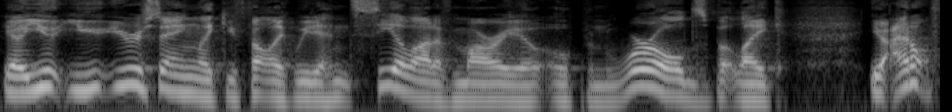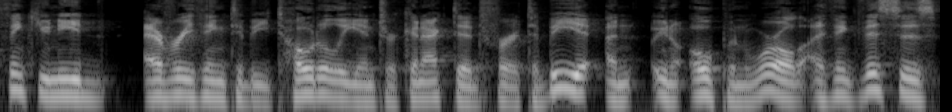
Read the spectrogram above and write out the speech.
you know, you, you you were saying like you felt like we didn't see a lot of Mario open worlds, but like, you know, I don't think you need everything to be totally interconnected for it to be an you know open world. I think this is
